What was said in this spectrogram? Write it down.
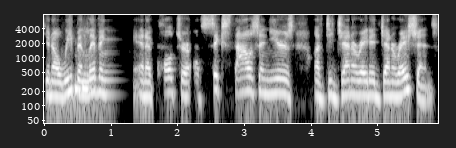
You know, we've been mm-hmm. living in a culture of 6000 years of degenerated generations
